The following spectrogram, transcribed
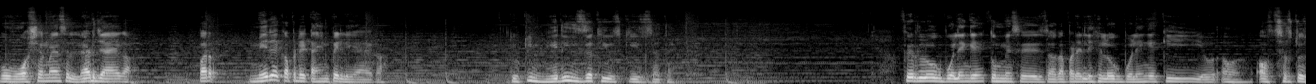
वो वॉशरमैन से लड़ जाएगा, पर मेरे कपड़े टाइम पे ले आएगा, क्योंकि मेरी इज़्ज़त ही उसकी इज़्ज़त है। फिर लोग बोलेंगे, तुम में से ज़्यादा पढ़े लिखे लोग बोलेंगे कि ऑफिसर तो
